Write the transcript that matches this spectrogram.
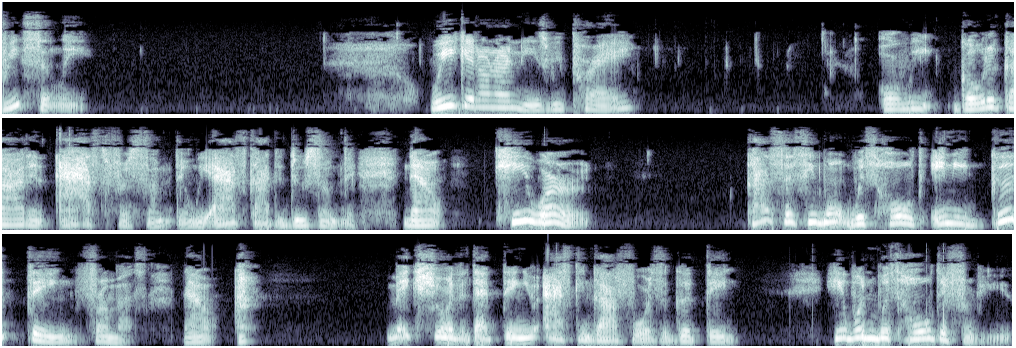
recently. We get on our knees, we pray, or we go to God and ask for something. We ask God to do something. Now, key word God says He won't withhold any good thing from us. Now, make sure that that thing you're asking God for is a good thing. He wouldn't withhold it from you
